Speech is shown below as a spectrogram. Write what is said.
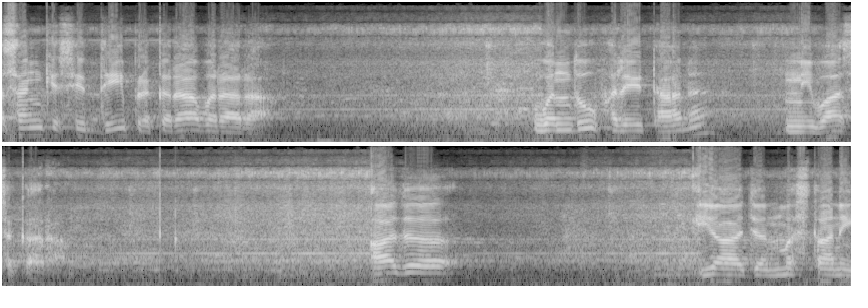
असंख्य सिद्धी प्रकरावरारा वंदू फले ठाण निवासकारा आज या जन्मस्थानी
